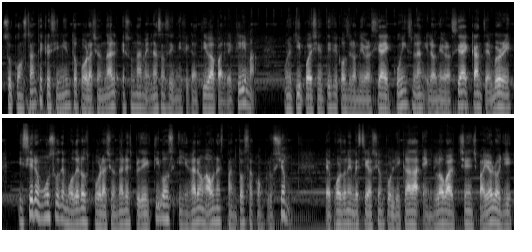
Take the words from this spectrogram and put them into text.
su constante crecimiento poblacional es una amenaza significativa para el clima un equipo de científicos de la Universidad de Queensland y la Universidad de Canterbury hicieron uso de modelos poblacionales predictivos y llegaron a una espantosa conclusión. De acuerdo a una investigación publicada en Global Change Biology,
